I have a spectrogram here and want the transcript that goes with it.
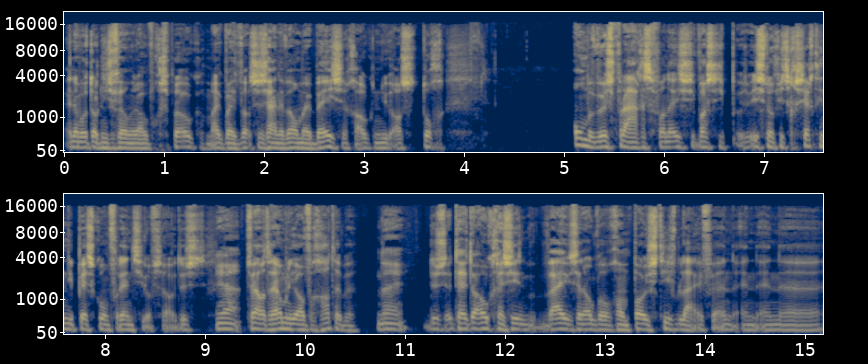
En er wordt ook niet zoveel meer over gesproken. Maar ik weet wel, ze zijn er wel mee bezig. Ook nu als toch onbewust vragen ze van, is, was die, is er nog iets gezegd in die persconferentie of zo? Dus Ja. terwijl we het er helemaal niet over gehad hebben. Nee. Dus het heeft ook geen zin. Wij zijn ook wel gewoon positief blijven. En, en, en, eh,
